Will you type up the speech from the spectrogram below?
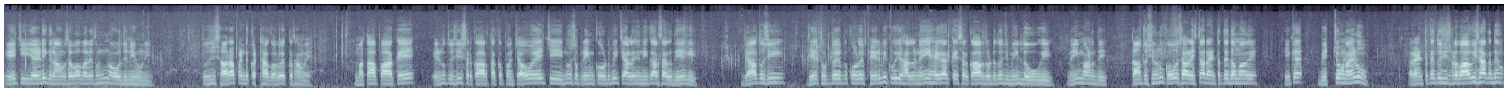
ਇਹ ਚੀਜ਼ ਆ ਜਿਹੜੀ ਗ੍ਰਾਮ ਸਭਾ ਬਾਰੇ ਤੁਹਾਨੂੰ ਨੌਲੇਜ ਨਹੀਂ ਹੋਣੀ। ਤੁਸੀਂ ਸਾਰਾ ਪਿੰਡ ਇਕੱਠਾ ਕਰੋ ਇੱਕ ਥਾਵੇਂ। ਮਤਾ ਪਾ ਕੇ ਇਹਨੂੰ ਤੁਸੀਂ ਸਰਕਾਰ ਤੱਕ ਪਹੁੰਚਾਓ, ਇਹ ਚੀਜ਼ ਨੂੰ ਸੁਪਰੀਮ ਕੋਰਟ ਵੀ ਚੈਲੰਜ ਨਹੀਂ ਕਰ ਸਕਦੀ ਹੈਗੀ। ਜਾਂ ਤੁਸੀਂ ਜੇ ਤੁਹਾਡੇ ਕੋਲੇ ਫੇਰ ਵੀ ਕੋਈ ਹੱਲ ਨਹੀਂ ਹੈਗਾ ਕਿ ਸਰਕਾਰ ਤੁਹਾਡੇ ਤੋਂ ਜ਼ਮੀਨ ਲਊਗੀ ਨਹੀਂ ਮੰਨਦੀ ਤਾਂ ਤੁਸੀਂ ਉਹਨੂੰ ਕਹੋ ਸਾਡੇ ਤਾਂ ਰੈਂਟ ਤੇ ਦਵਾਂਗੇ ਠੀਕ ਹੈ? ਵੇਚੋ ਨਾ ਇਹਨੂੰ। ਰੈਂਟ ਤੇ ਤੁਸੀਂ ਛਡਵਾ ਵੀ ਸਕਦੇ ਹੋ।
